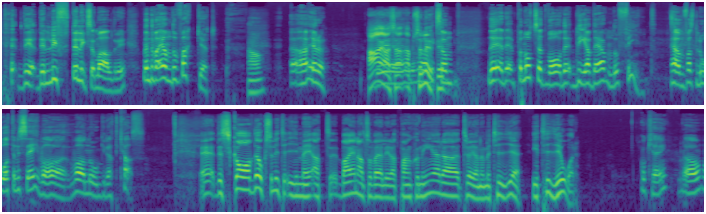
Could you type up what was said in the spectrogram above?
det, det lyfte liksom aldrig, men det var ändå vackert. Ja. Ja, är du? Ja, det, alltså, absolut. Liksom, det, det, på något sätt var det, blev det ändå fint. Även fast låten i sig var, var nog rätt kass. Eh, det skavde också lite i mig att Bayern alltså väljer att pensionera tröja nummer 10 i 10 år. Okej, okay, ja.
